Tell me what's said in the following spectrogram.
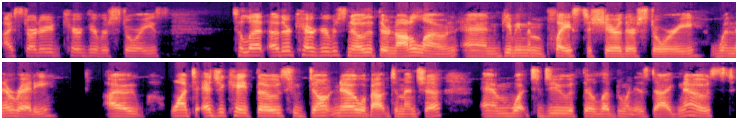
I started Caregiver Stories to let other caregivers know that they're not alone and giving them a place to share their story when they're ready. I want to educate those who don't know about dementia and what to do if their loved one is diagnosed.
